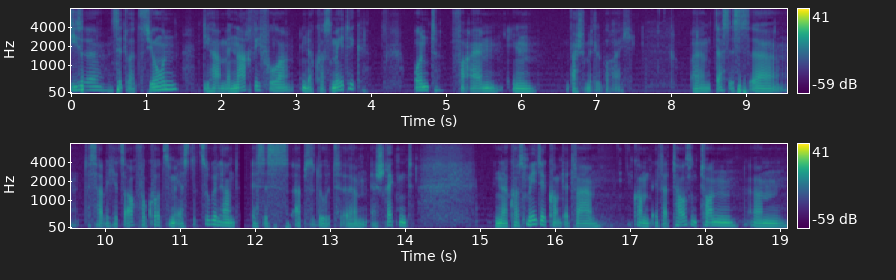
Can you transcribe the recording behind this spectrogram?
diese Situation, die haben wir nach wie vor in der Kosmetik und vor allem im Waschmittelbereich. Ähm, das ist, äh, das habe ich jetzt auch vor kurzem erst dazugelernt. Es ist absolut ähm, erschreckend. In der Kosmetik kommt etwa, kommt etwa 1000 Tonnen ähm,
